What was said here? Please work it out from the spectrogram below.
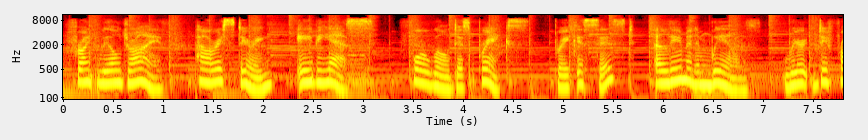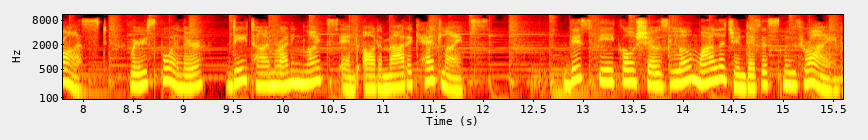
front-wheel drive, power steering, ABS, four-wheel disc brakes, brake assist, aluminum wheels, rear defrost, rear spoiler, daytime running lights and automatic headlights. This vehicle shows low mileage and has a smooth ride.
